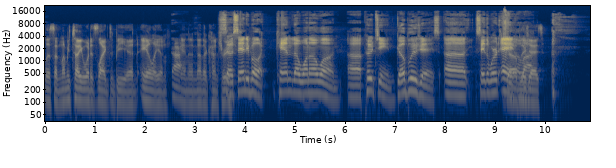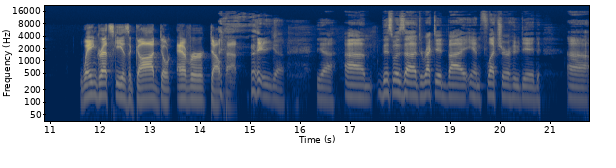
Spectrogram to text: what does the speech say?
listen, let me tell you what it's like to be an alien right. in another country. So Sandy Bullock, Canada 101. Uh, Poutine, go Blue Jays. Uh, say the word A. Go a Blue lot. Jays. Wayne Gretzky is a god. Don't ever doubt that. there you go. Yeah. Um, this was uh, directed by Anne Fletcher, who did uh,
